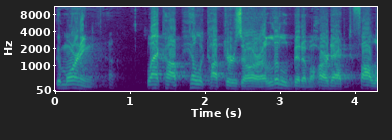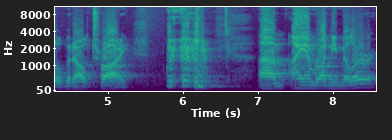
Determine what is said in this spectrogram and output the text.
Good morning. Black Hawk helicopters are a little bit of a hard act to follow, but I'll try. um, I am Rodney Miller,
